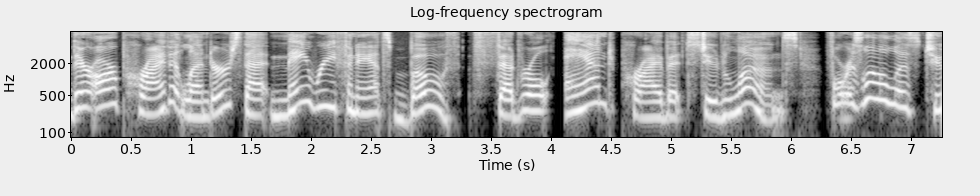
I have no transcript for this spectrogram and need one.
There are private lenders that may refinance both federal and private student loans for as little as 2%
